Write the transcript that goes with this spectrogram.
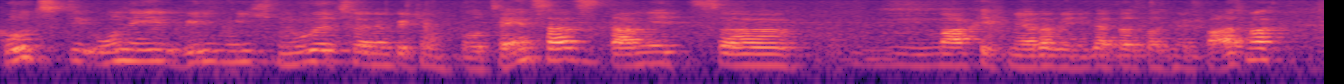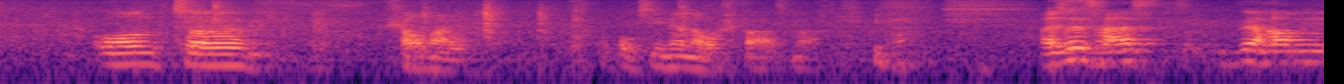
Gut, die Uni will mich nur zu einem bestimmten Prozentsatz, damit äh, mache ich mehr oder weniger das, was mir Spaß macht. Und äh, schau mal, ob es Ihnen auch Spaß macht. Also das heißt, wir haben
